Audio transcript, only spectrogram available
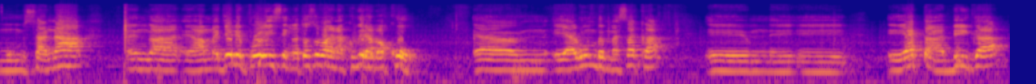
mumusana eh, nga amaje ne polisi nga tosobola nakubirabako um, eyalumba emasaka em, eh, eh, abiriga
